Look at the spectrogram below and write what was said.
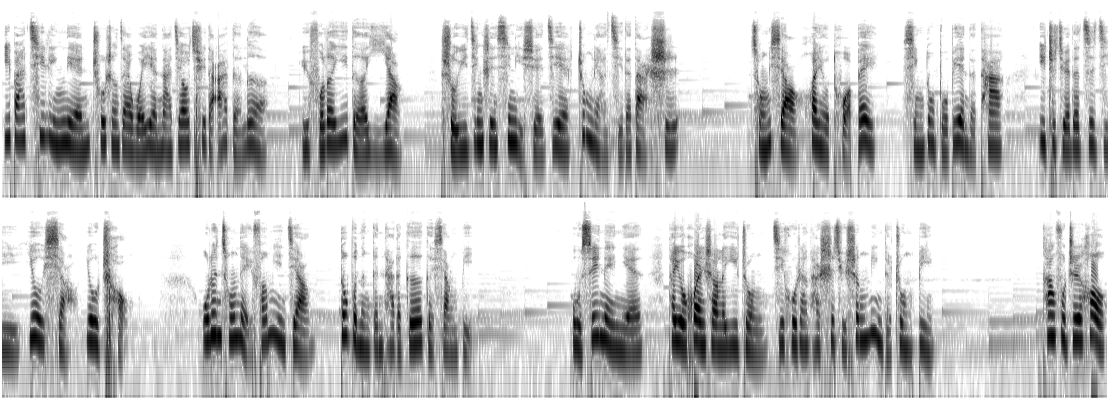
一八七零年出生在维也纳郊区的阿德勒，与弗洛伊德一样，属于精神心理学界重量级的大师。从小患有驼背，行动不便的他，一直觉得自己又小又丑，无论从哪方面讲，都不能跟他的哥哥相比。五岁那年，他又患上了一种几乎让他失去生命的重病。康复之后，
